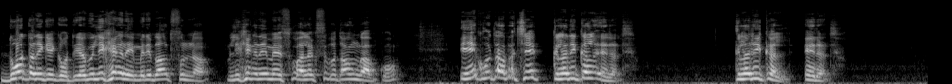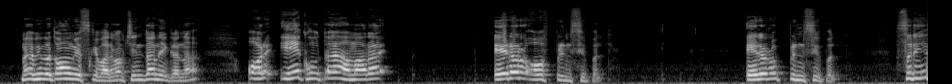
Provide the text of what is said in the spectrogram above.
दो तरीके की होती है। अभी लिखेंगे नहीं, मेरी बात सुनना। लिखेंगे नहीं, मैं इसको अलग से बताऊँगा आपको। एक होता है बच्चे क्लरिकल एरर क्लरिकल एरर मैं अभी बताऊँगा इसके बारे में, आप चिंता नहीं करना। और एक होता है हमारा error of principle error of principle sir इन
